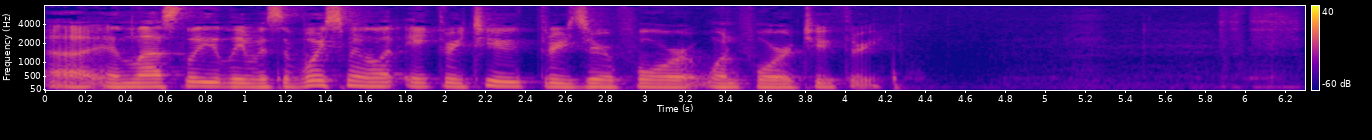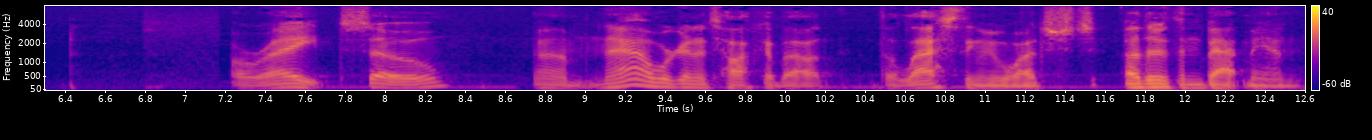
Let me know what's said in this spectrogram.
Uh, and lastly, leave us a voicemail at 832-304-1423. All right. So um, now we're going to talk about the last thing we watched other than Batman.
